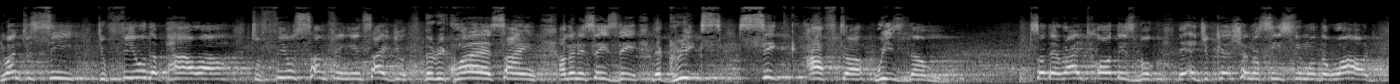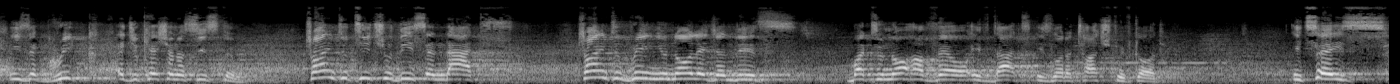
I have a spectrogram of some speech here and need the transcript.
You want to see, to feel the power, to feel something inside you. They require a sign. And then it says, the, the Greeks seek after wisdom. So they write all this book. The educational system of the world is a Greek educational system, trying to teach you this and that, trying to bring you knowledge and this, but to no avail if that is not attached with God. It says,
